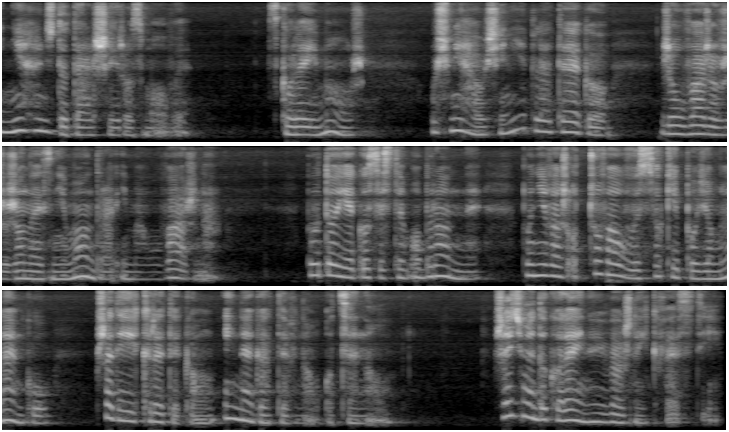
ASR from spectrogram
i niechęć do dalszej rozmowy. Z kolei mąż Uśmiechał się nie dlatego, że uważał, że żona jest niemądra i mało ważna. Był to jego system obronny, ponieważ odczuwał wysoki poziom lęku przed jej krytyką i negatywną oceną. Przejdźmy do kolejnej ważnej kwestii.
